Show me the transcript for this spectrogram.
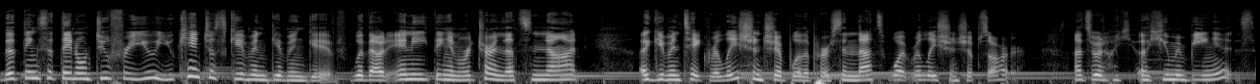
the things that they don't do for you. You can't just give and give and give without anything in return. That's not a give and take relationship with a person. That's what relationships are. That's what a human being is.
